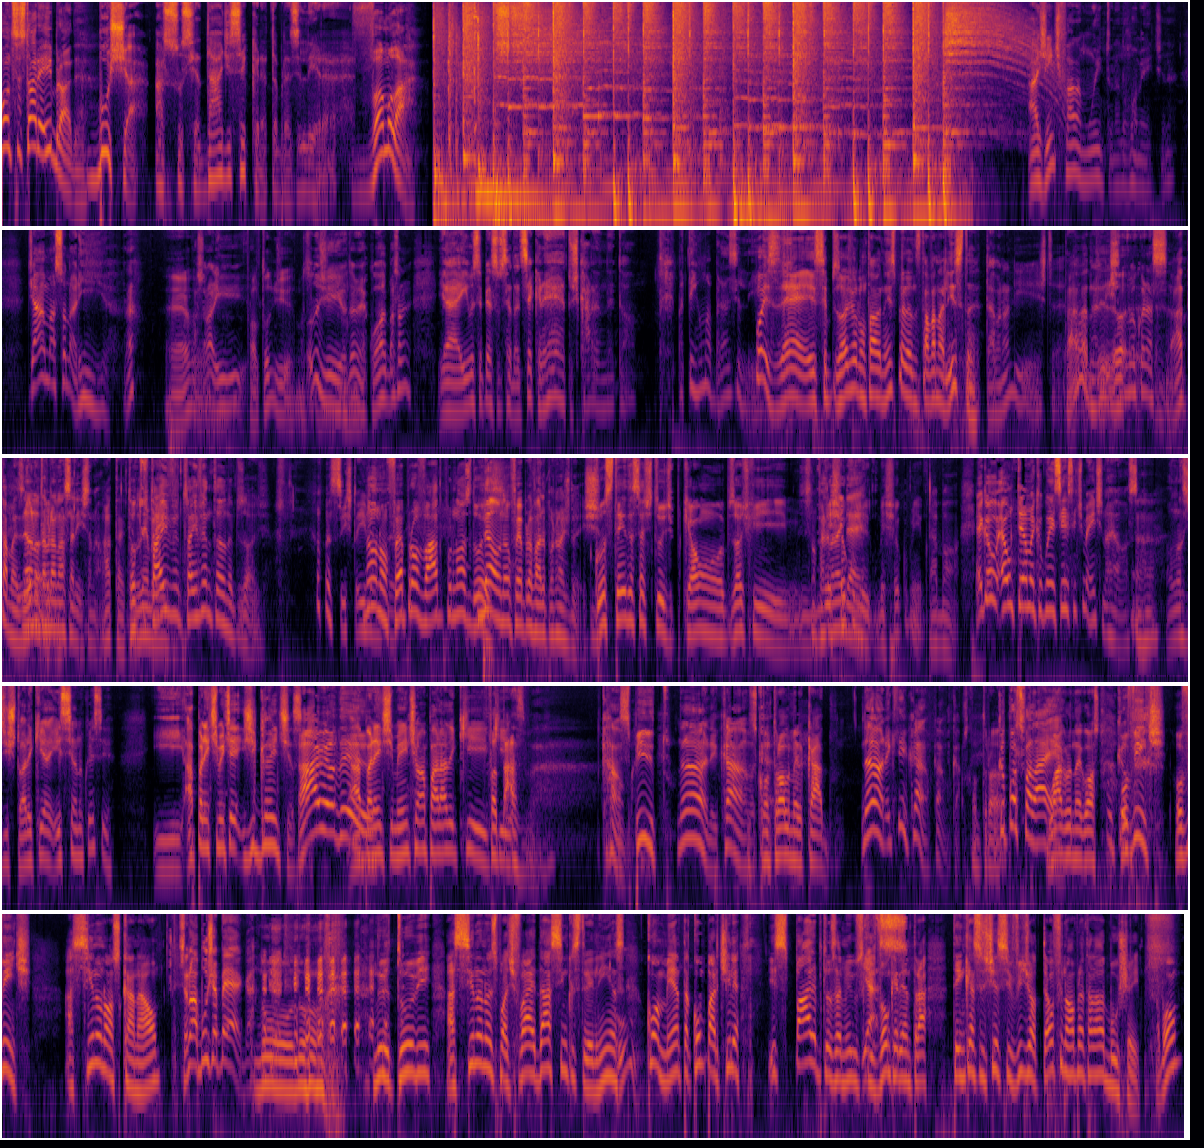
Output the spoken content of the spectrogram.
Conta essa história aí, brother. Bucha, a Sociedade Secreta Brasileira. Vamos lá. A gente fala muito, né, normalmente, né? De ah, maçonaria, né? É, Maçonaria. falo todo dia. Todo dia, eu também acordo, maçonaria. E aí você pensa sociedade secreta, os caras, né, e tal. Mas tem uma brasileira. Pois é, esse episódio eu não tava nem esperando. Você tava na lista? Tava na lista. Tava na eu- lista do meu coração. Ah, tá, mas não, eu não tava na nossa lista, não. Ah, tá. Então Eu tu tá, aí. tá inventando o episódio. Assista aí, Não, não, foi aprovado por nós dois. Não, não foi aprovado por nós dois. Gostei dessa atitude, porque é um episódio que não mexeu comigo. Mexeu comigo. Tá bom. É que eu- é um tema que eu conheci recentemente, na real. assim. Aham. É um lance de história que esse ano eu conheci. E aparentemente é gigante, assim. Ai, meu Deus! Aparentemente é uma parada que. que- Fantasma. Calma. Espírito. Não, Nick, calma. Nos cara. controla o mercado. Não, Nick, calma, calma, calma. Nos O que eu posso falar é. o agronegócio. o que eu- Ouvinte, ouvinte, assina o nosso canal Senão a bucha pega. no, no, no YouTube, assina no Spotify, dá cinco estrelinhas, Uh. comenta, compartilha, espalha pros teus amigos que Yes. vão querer entrar. Tem que assistir esse vídeo até o final pra entrar na bucha aí, tá bom?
